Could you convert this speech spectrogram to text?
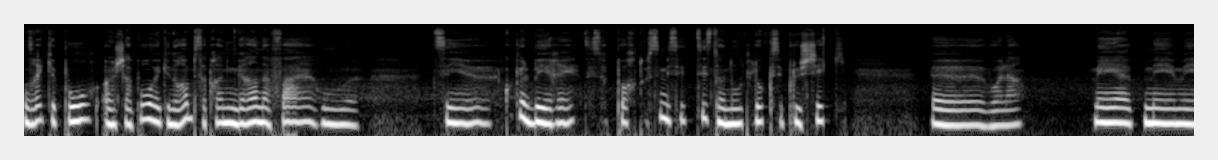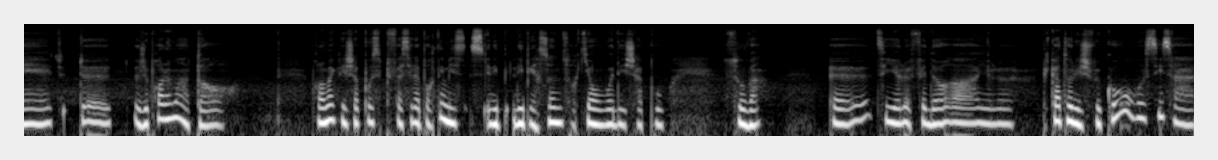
On dirait que pour un chapeau avec une robe, ça prend une grande affaire ou. Euh, tu sais, euh, quoi que le béret, ça porte aussi, mais c'est un autre look, c'est plus chic. Euh, voilà. Mais, mais, mais, j'ai probablement tort. Probablement que les chapeaux, c'est plus facile à porter, mais les, personnes sur qui on voit des chapeaux, souvent. Tu sais, il y a le fedora, il y a le. Puis quand tu as les cheveux courts aussi, ça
